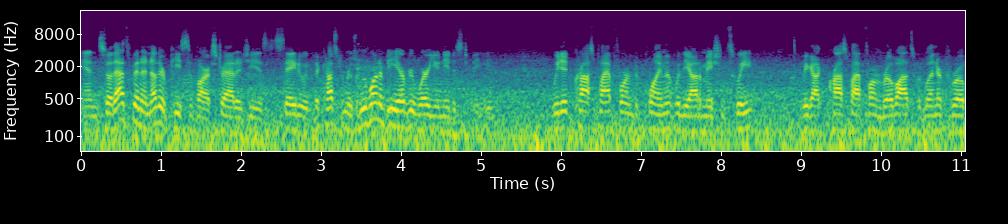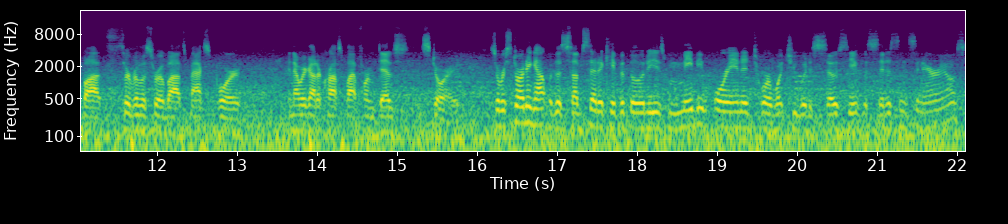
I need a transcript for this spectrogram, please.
And so that's been another piece of our strategy is to say to the customers, we want to be everywhere you need us to be. We did cross-platform deployment with the automation suite. We got cross-platform robots with Linux robots, serverless robots, Mac support, and now we got a cross-platform devs story. So we're starting out with a subset of capabilities, maybe oriented toward what you would associate with citizen scenarios,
